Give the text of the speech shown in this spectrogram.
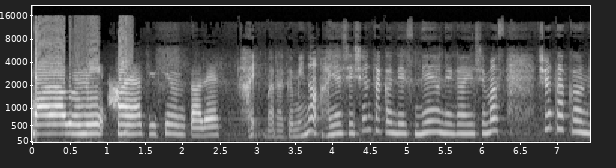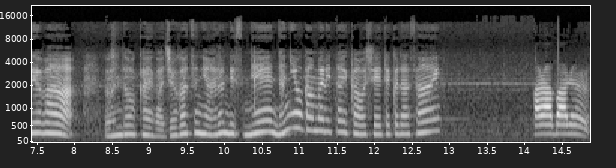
バラ組、林俊太です。はい、バラ組の林俊太くんですね。お願いします。俊太くんでは、運動会が10月にあるんですね。何を頑張りたいか教えてください。パラバルーン。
